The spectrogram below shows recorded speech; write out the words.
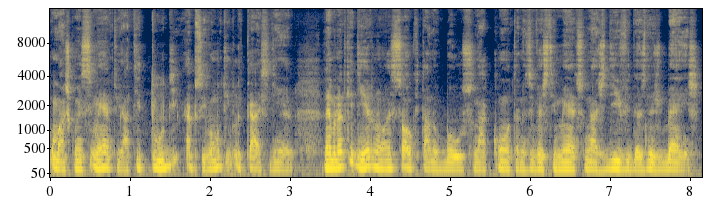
com mais conhecimento e atitude, é possível multiplicar esse dinheiro. Lembrando que dinheiro não é só o que está no bolso, na conta, nos investimentos, nas dívidas, nos bens.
